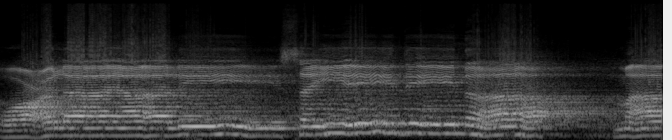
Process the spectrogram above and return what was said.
وعلى آل سيدنا محمد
